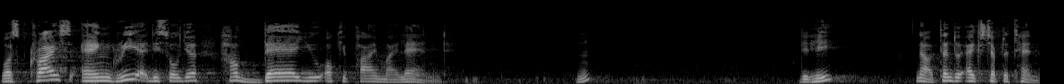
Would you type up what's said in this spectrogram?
Was Christ angry at this soldier? How dare you occupy my land? Did he? Now turn to Acts chapter 10.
